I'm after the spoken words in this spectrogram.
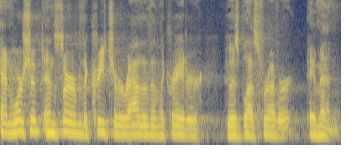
and worshiped and served the creature rather than the creator who is blessed forever. Amen.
